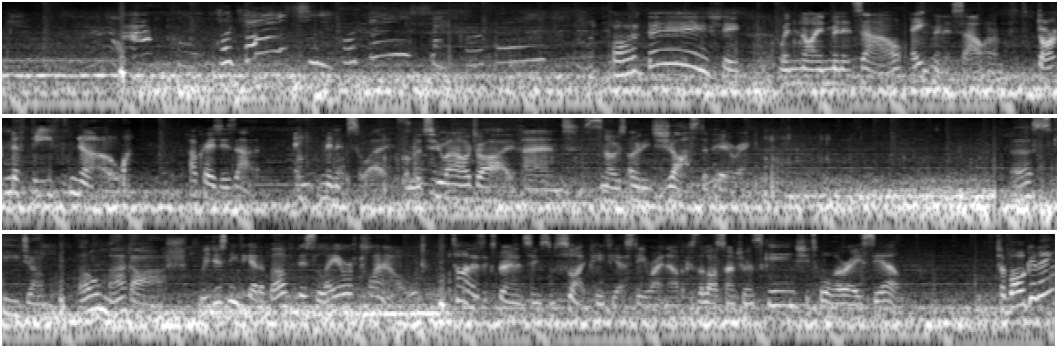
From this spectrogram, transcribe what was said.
Fortesi. We're nine minutes out, eight minutes out, and I'm starting to thief no. How crazy is that? Eight minutes away from the two hour drive, and snow's only just appearing. A ski jump. Oh my gosh. We just need to get above this layer of cloud. Tyler's experiencing some slight PTSD right now because the last time she went skiing, she tore her ACL. Tobogganing?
